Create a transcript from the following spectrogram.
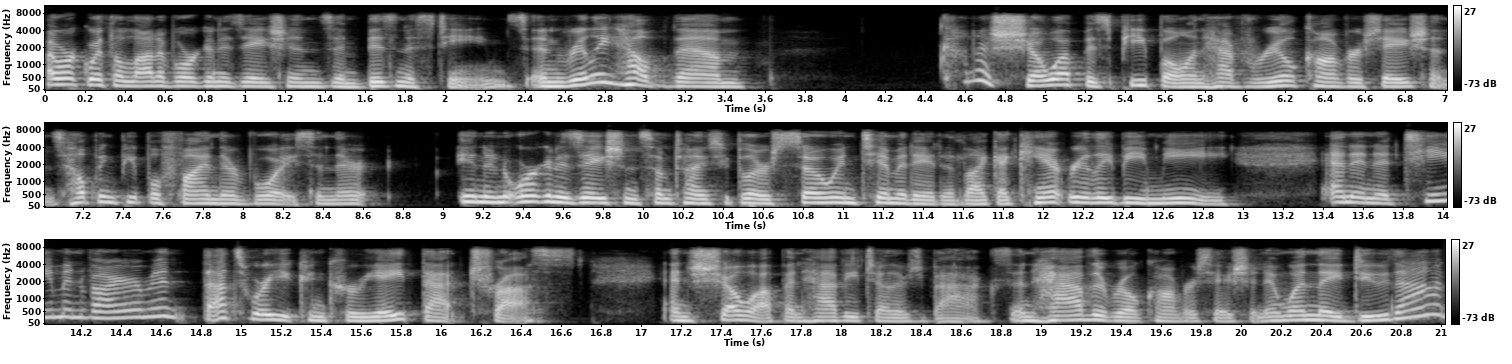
I work with a lot of organizations and business teams and really help them kind of show up as people and have real conversations, helping people find their voice. And they're in an organization, sometimes people are so intimidated, like, I can't really be me. And in a team environment, that's where you can create that trust and show up and have each other's backs and have the real conversation. And when they do that,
